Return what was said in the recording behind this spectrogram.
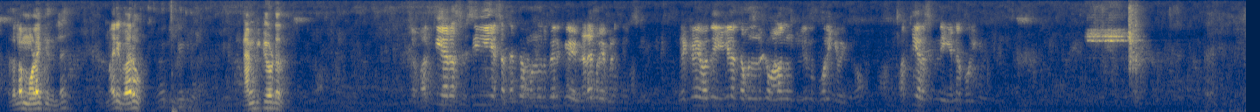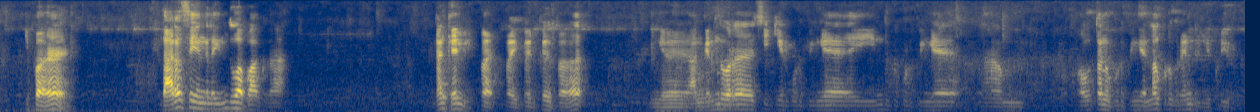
அதெல்லாம் முளைக்குதுல்ல. இது மாதிரி வரும். நம்பிக்கையோடு. மத்திய அரசு சிஏ சட்டத்தை முன்னூறு பேருக்கு நடைமுறைப்படுத்திடுச்சு. ஏற்கனவே வந்து ஈழத்தமிழருக்கு வழங்கணும் சொல்லி கோரிக்கை வைக்கிறோம். மத்திய அரசுக்கு நீங்க என்ன கோரிக்கை? இப்ப இந்த அரசு எங்களை இந்துவா பாக்குதா? தான் கேள்வி. இப்போ இப்போ இப்போ இருக்க இப்போ நீங்கள் அங்கேருந்து வர சீக்கியர் கொடுப்பீங்க இந்துக்கு கொடுப்பீங்க பௌத்தனை கொடுப்பீங்க எல்லாம் கொடுக்குறேன்றீங்க. எப்படி இருக்கும்?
